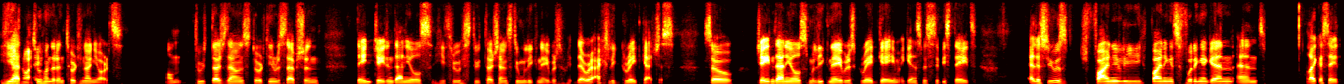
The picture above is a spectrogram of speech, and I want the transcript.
He had no 239 yards on two touchdowns, 13 reception. Jayden Daniels, he threw his two touchdowns to Malik Nabers. They were actually great catches. So Jayden Daniels, Malik Nabers, great game against Mississippi State. LSU is finally finding its footing again. And like I said,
